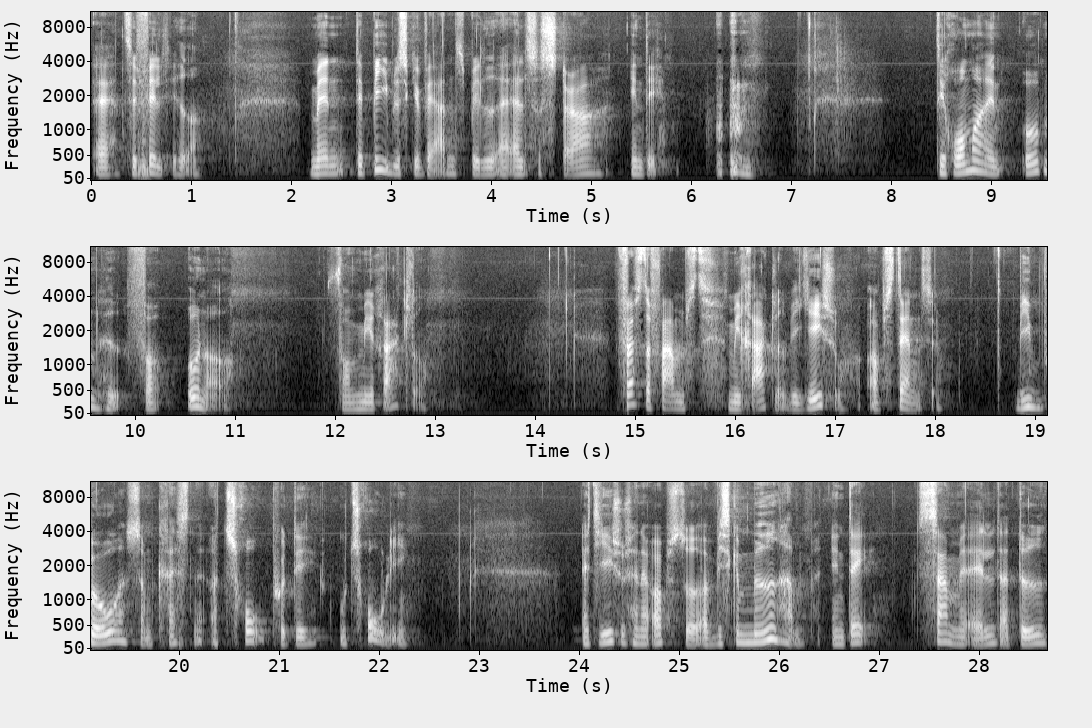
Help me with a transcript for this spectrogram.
af tilfældigheder. Men det bibelske verdensbillede er altså større end det. Det rummer en åbenhed for underet, for miraklet. Først og fremmest miraklet ved Jesu opstandelse – vi våger som kristne at tro på det utrolige. At Jesus han er opstået, og vi skal møde ham en dag sammen med alle, der er døde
